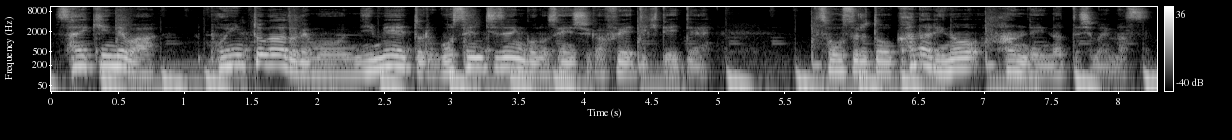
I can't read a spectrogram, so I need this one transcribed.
最近ではポイントガードでも2メートル5センチ前後の選手が増えてきていてそうするとかなりのハンデになってしまいます。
